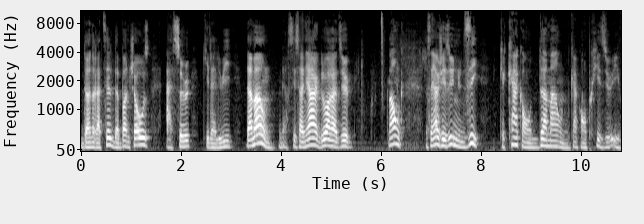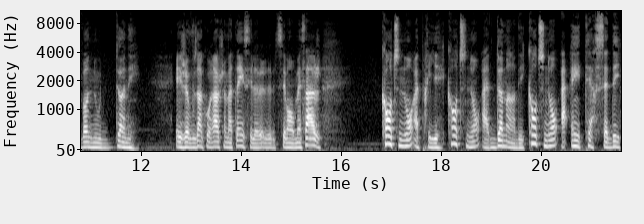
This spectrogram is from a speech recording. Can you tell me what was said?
donnera-t-il de bonnes choses à ceux qui la lui demandent? Merci Seigneur, gloire à Dieu. Donc, le Seigneur Jésus nous dit que quand on demande, quand on prie Dieu, il va nous donner. Et je vous encourage ce matin, c'est mon message, continuons à prier, continuons à demander, continuons à intercéder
